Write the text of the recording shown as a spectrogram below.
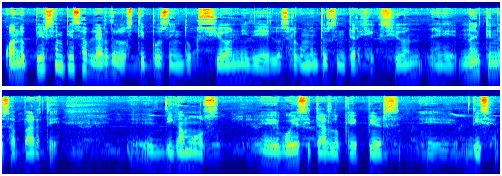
Cuando Pierce empieza a hablar de los tipos de inducción y de los argumentos de interjección, eh, no entiendo esa parte. Eh, digamos, eh, voy a citar lo que Pierce dice.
